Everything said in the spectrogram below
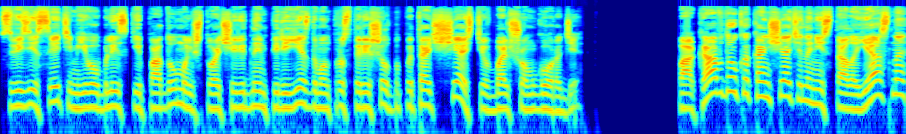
В связи с этим его близкие подумали, что очередным переездом он просто решил попытать счастье в большом городе. Пока вдруг окончательно не стало ясно,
